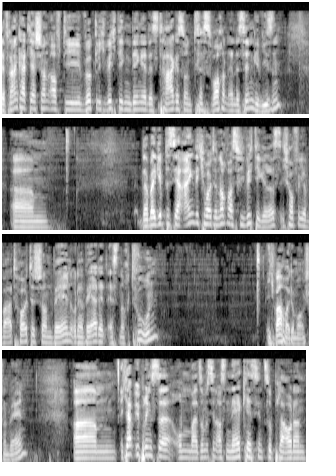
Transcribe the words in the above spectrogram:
Der Frank hat ja schon auf die wirklich wichtigen Dinge des Tages und des Wochenendes hingewiesen. Ähm, dabei gibt es ja eigentlich heute noch was viel Wichtigeres. Ich hoffe, ihr wart heute schon wählen oder werdet es noch tun. Ich war heute Morgen schon wählen. Ähm, ich habe übrigens, äh, um mal so ein bisschen aus dem Nähkästchen zu plaudern,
